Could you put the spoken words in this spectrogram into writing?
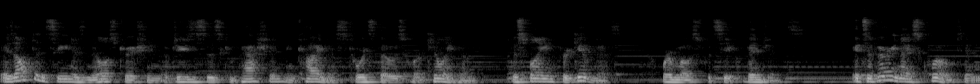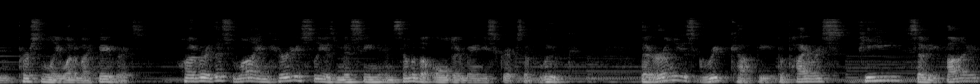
is often seen as an illustration of Jesus' compassion and kindness towards those who are killing him, displaying forgiveness where most would seek vengeance. It's a very nice quote, and personally one of my favorites. However, this line curiously is missing in some of the older manuscripts of Luke. The earliest Greek copy, Papyrus P75,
